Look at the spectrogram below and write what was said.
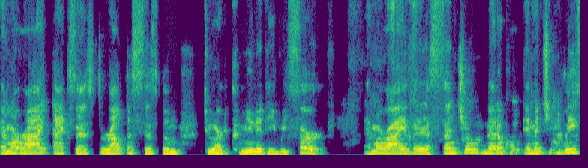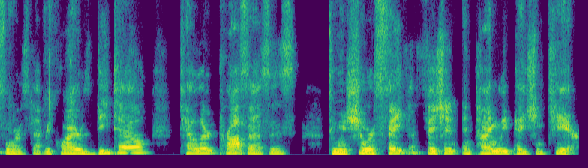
MRI access throughout the system to our community we serve. MRI is an essential medical imaging resource that requires detailed, tailored processes to ensure safe, efficient, and timely patient care.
